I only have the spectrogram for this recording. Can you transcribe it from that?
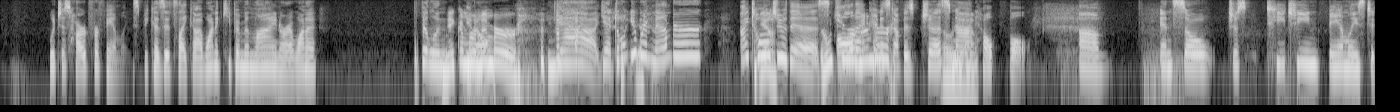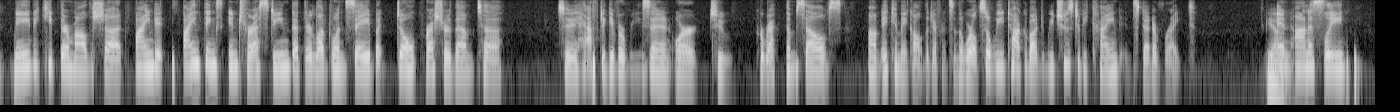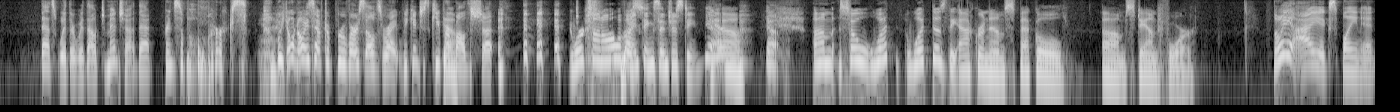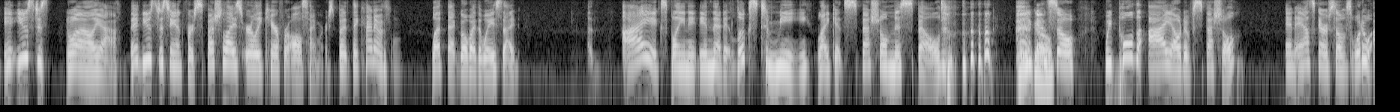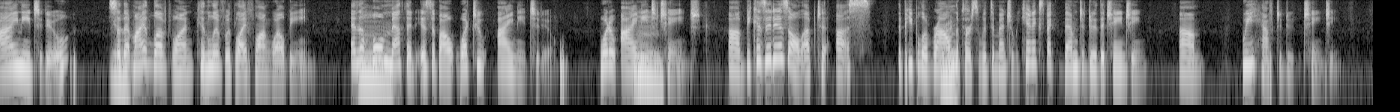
which is hard for families because it's like, I want to keep him in line or I want to fill in. Make them remember. yeah. Yeah. Don't you yeah. remember? I told yeah. you this. Don't you All remember? that kind of stuff is just oh, not yeah. helpful. Um, and so just teaching families to maybe keep their mouths shut, find it find things interesting that their loved ones say, but don't pressure them to to have to give a reason or to correct themselves. Um, it can make all the difference in the world. So we talk about we choose to be kind instead of right. Yeah. And honestly, that's with or without dementia. That principle works. we don't always have to prove ourselves right. We can just keep yeah. our mouths shut. it works on all of us. Find things interesting. Yeah. Yeah. yeah. Um, so what what does the acronym SPECAL um, stand for? The way I explain it, it used to well, yeah, it used to stand for Specialized Early Care for Alzheimer's, but they kind of let that go by the wayside. I explain it in that it looks to me like it's special misspelled. There you go. and so we pull the I out of special and ask ourselves, what do I need to do so yeah. that my loved one can live with lifelong well being? And the mm. whole method is about what do I need to do? What do I need mm. to change? Uh, because it is all up to us, the people around right. the person with dementia. We can't expect them to do the changing. Um, we have to do the changing.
